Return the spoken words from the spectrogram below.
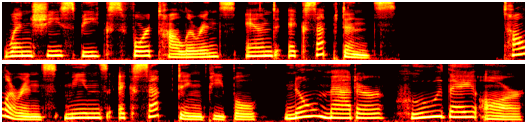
when she speaks for tolerance and acceptance. Tolerance means accepting people no matter who they are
